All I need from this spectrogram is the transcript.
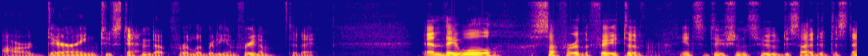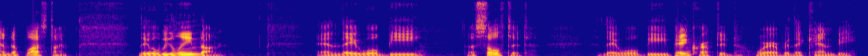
are daring to stand up for liberty and freedom today. And they will suffer the fate of institutions who decided to stand up last time. They will be leaned on and they will be assaulted. They will be bankrupted wherever they can be.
